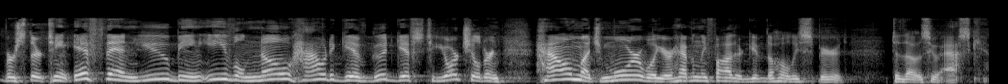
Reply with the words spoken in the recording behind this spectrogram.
verse 13, if then you being evil know how to give good gifts to your children, how much more will your heavenly Father give the Holy Spirit to those who ask him?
